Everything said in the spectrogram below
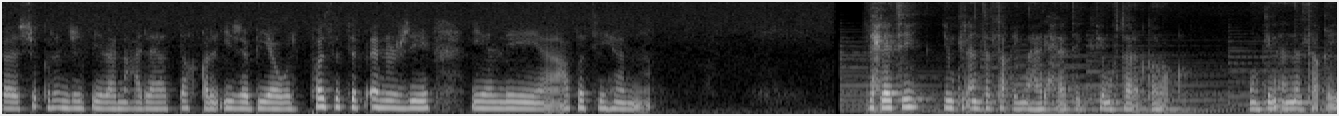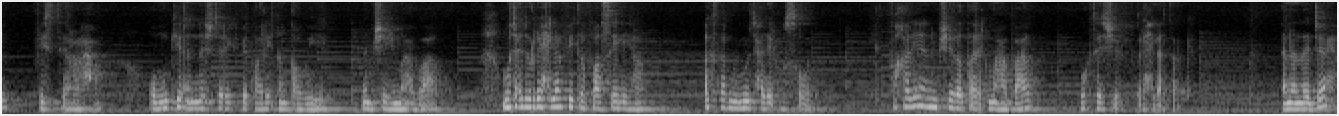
فشكرا جزيلا على الطاقة الإيجابية وال positive energy يلي أعطتيها لنا رحلتي يمكن أن تلتقي مع رحلتك في مفترق طرق. ممكن أن نلتقي في استراحة. وممكن أن نشترك في طريق طويل نمشيه مع بعض. متعة الرحلة في تفاصيلها أكثر من متعة الوصول. فخلينا نمشي هذا الطريق مع بعض واكتشف رحلتك. أنا نجح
